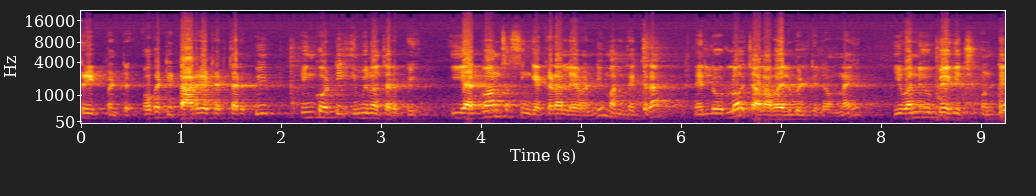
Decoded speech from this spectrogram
ట్రీట్మెంట్ ఒకటి టార్గెటెడ్ థెరపీ ఇంకోటి ఇమ్యునోథెరపీ ఈ అడ్వాన్సెస్ ఇంకెక్కడా లేవండి. మన దగ్గర నెల్లూరులో చాలా అవైలబిలిటీలో ఉన్నాయి. ఇవన్నీ ఉపయోగించుకుంటే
